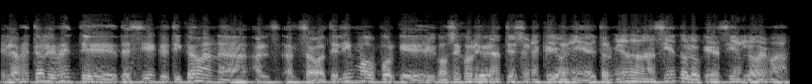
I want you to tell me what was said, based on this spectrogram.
eh, lamentablemente decían, criticaban al, al sabatelismo porque el Consejo Liberante es una escribanía y terminaron haciendo lo que hacían los demás.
